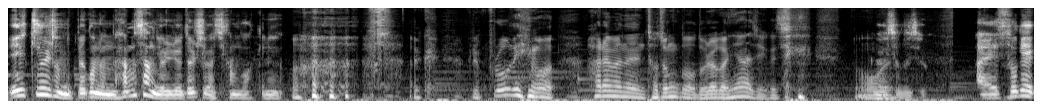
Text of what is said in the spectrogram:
일주일 정도 빼고는 항상 18시간씩 한 것 같긴 해요. 아, 그, 프로게이머 하려면은 저 정도 노력은 해야지 그치? 어, 그렇죠, 그렇죠. 아예 소개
